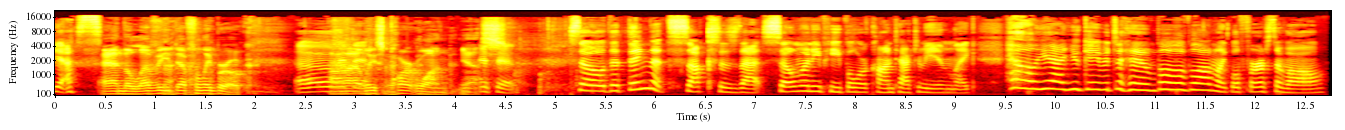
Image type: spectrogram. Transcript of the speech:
yes, and the levee definitely broke. oh, it Uh, did. at least part one. Yes. It did. So the thing that sucks is that so many people were contacting me and like, hell yeah, you gave it to him, blah blah blah. I'm like, well, first of all,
